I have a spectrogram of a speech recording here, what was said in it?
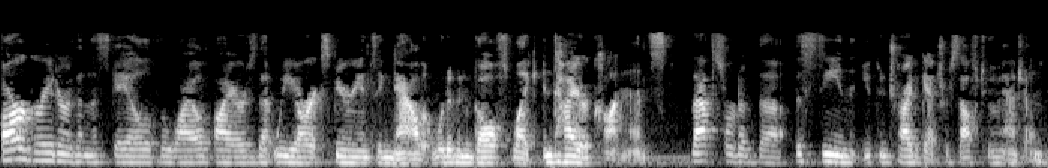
far greater than the scale of the wildfires that we are experiencing now that would have engulfed like entire continents. That's sort of the, the scene that you can try to get yourself to imagine.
